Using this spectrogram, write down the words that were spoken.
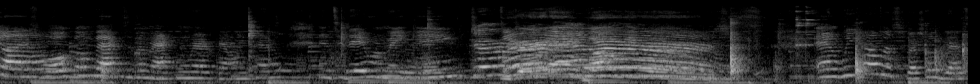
guys, welcome back to the McNamara Family Channel, and today we're making dirt, and burgers. And we have a special guest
